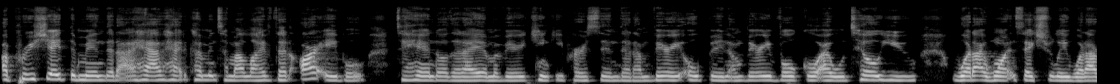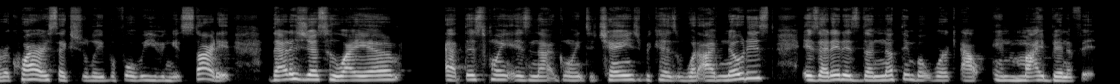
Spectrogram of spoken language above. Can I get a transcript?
appreciate the men that I have had come into my life that are able to handle that I am a very kinky person, that I'm very open, I'm very vocal. I will tell you what I want sexually, what I require sexually before we even get started. That is just who I am at this point is not going to change because what I've noticed is that it has done nothing but work out in my benefit.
